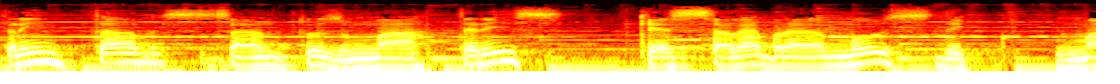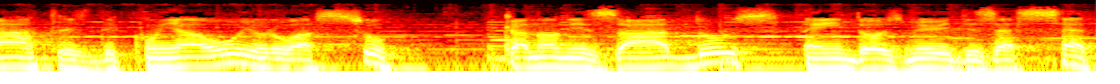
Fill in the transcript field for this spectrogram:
30 santos mártires que celebramos de mártires de Cunhaú e Uruaçu, canonizados em 2017.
